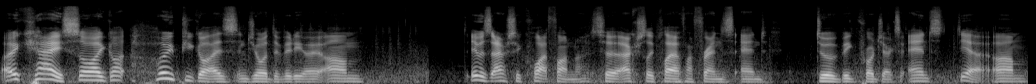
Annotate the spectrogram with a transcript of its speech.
Okay, so I got hope you guys enjoyed the video. Um it was actually quite fun to actually play with my friends and do a big project. And yeah, um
